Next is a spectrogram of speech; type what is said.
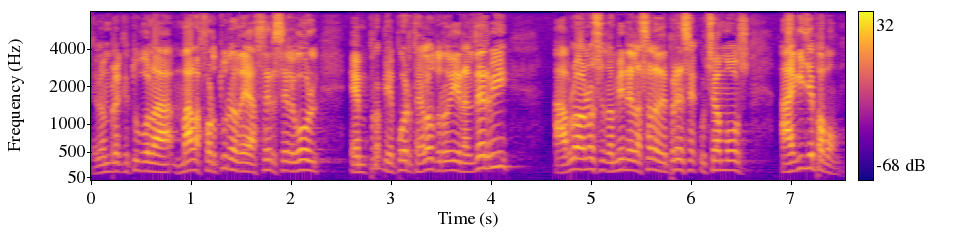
el hombre que tuvo la mala fortuna de hacerse el gol en propia puerta el otro día en el derby, habló anoche también en la sala de prensa. Escuchamos a Guille Pavón.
